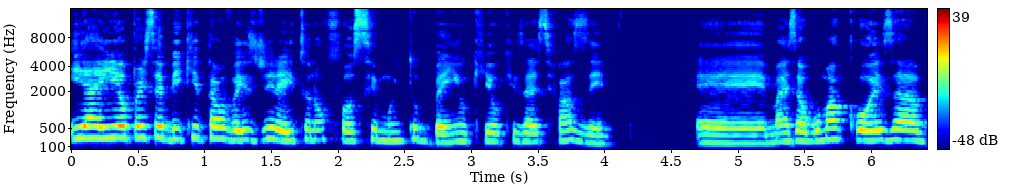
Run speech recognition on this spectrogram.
E aí eu percebi que talvez direito não fosse muito bem o que eu quisesse fazer. É, mas alguma coisa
